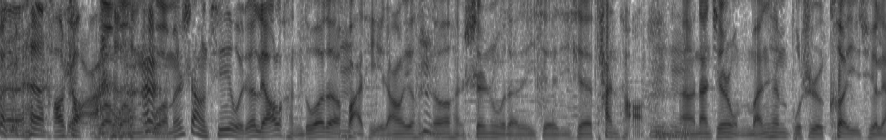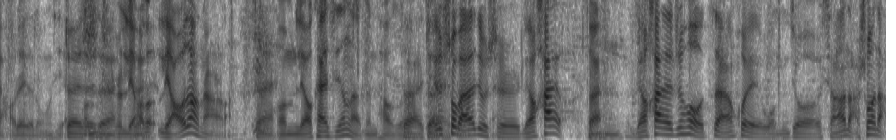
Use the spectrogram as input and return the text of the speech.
好爽啊！我我们我们上期我觉得聊了很多的话题，然后有很多很深入的一些一些探讨，啊，但其实我们完全不是刻意去聊这个东西，对对对我们只是聊到聊到那儿了，对。我们聊开心了，跟涛哥，对，其实说白了就是聊嗨了。对。嗯聊嗨了之后，自然会我们就想到哪说哪。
